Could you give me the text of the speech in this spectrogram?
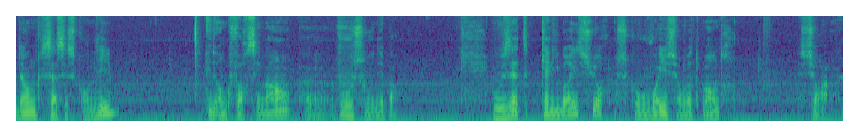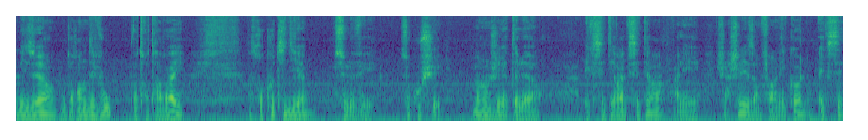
Donc ça c'est ce qu'on dit. Et donc forcément, euh, vous vous souvenez pas. Vous êtes calibré sur ce que vous voyez sur votre montre, sur les heures de rendez-vous, votre travail, votre quotidien, se lever, se coucher, manger à telle heure, etc., etc. Aller chercher les enfants à l'école, etc.,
